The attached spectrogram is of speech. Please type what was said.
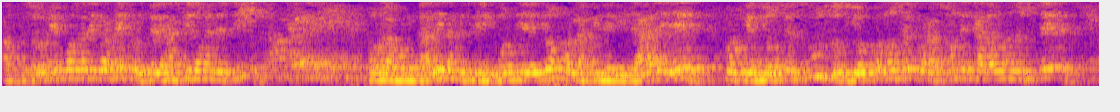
aunque solo mi esposa diga amén, pero ustedes han sido bendecidos. Por la bondad y la misericordia de Dios, por la fidelidad de Él, porque Dios es justo, Dios conoce el corazón de cada uno de ustedes.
